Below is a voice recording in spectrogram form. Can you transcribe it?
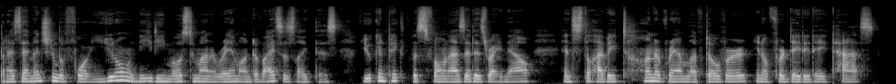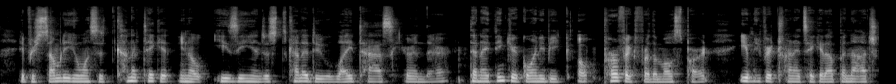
But as I mentioned before, you don't need the most amount of RAM on devices like this. You can pick this phone as it is right now and still have a ton of RAM left over, you know, for day to day tasks. If you're somebody who wants to kind of take it, you know, easy and just kind of do light tasks here and there, then I think you're going to be oh, perfect for the most part, even if you're trying to take it up a notch.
